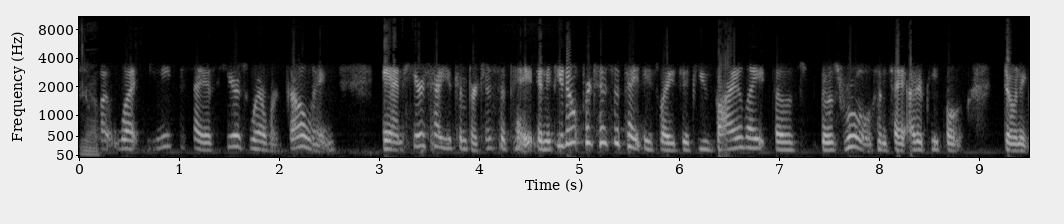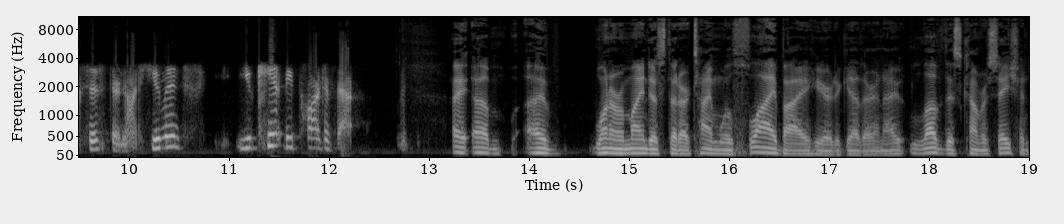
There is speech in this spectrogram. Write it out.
Yeah. But what you need to say is, here's where we're going, and here's how you can participate. And if you don't participate these ways, if you violate those those rules and say other people don't exist, they're not human, you can't be part of that. I um I want to remind us that our time will fly by here together, and I love this conversation.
